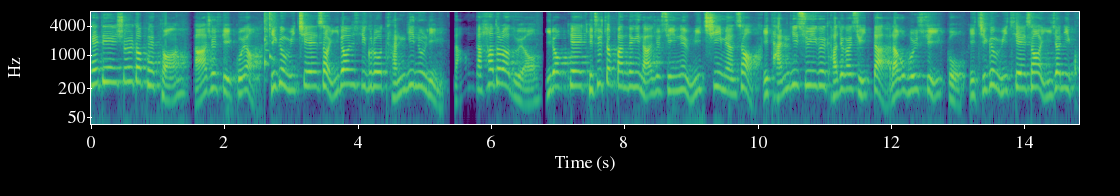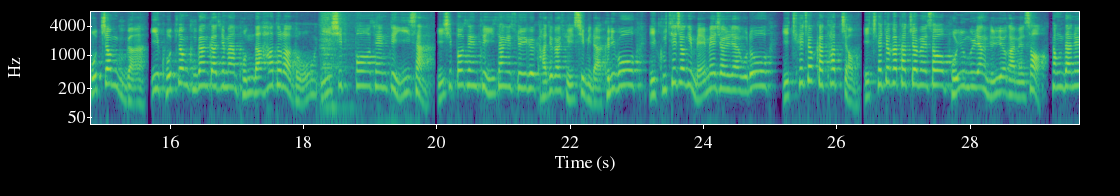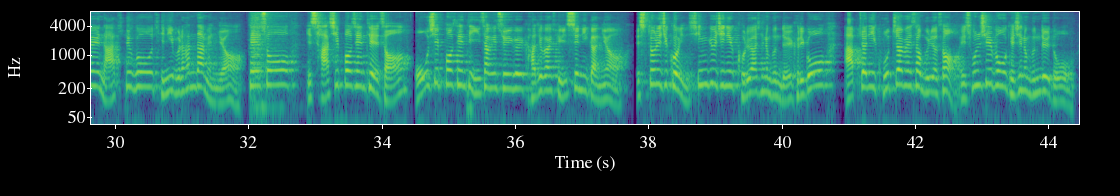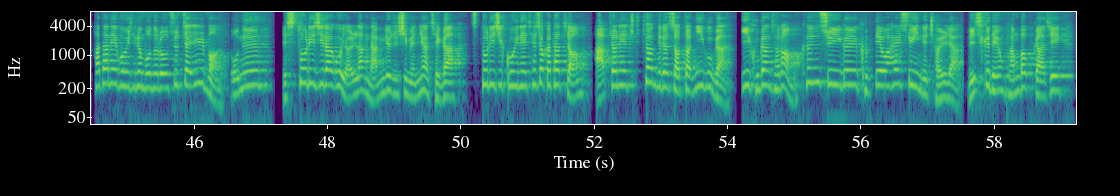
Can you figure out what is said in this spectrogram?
헤드 앤 숄더 패턴 나와줄 수 있고요. 지금 위치에서 이런 식으로 단기 눌림 나온다 하더라도요. 이렇게 기술적 반등이 나와줄 수 있는 위치이면서 이 단기 수익을 가져갈 수 있다라고 볼 수 있고 이 지금 위치에서 이전 이 고점 구간 이 고점 구간까지만 본다 하더라도 20% 이상 20% 이상의 수익을 가져갈 수 있습니다. 그리고 이 구체적인 매매 전략으로 이 최저가 타점 이 최저가 타점에서 보유 물량 늘려가면서 평단을 낮추고 진입을 한다면요. 최소 40%에서 50% 이상의 수익을 가져갈 수 있으니까요. 스토리지 코인 신규 진입 고려하시는 분들 그리고 앞전이 고점에서 물려서 손실 보고 계시는 분들도 하단에 보이시는 번호로 숫자 1번 또는 스토리지라고 연락 남겨주시면요. 제가 스토리지 코인의 최저가 타점 앞전에 추천드렸었던 이 구간 이 구간처럼 큰 수익을 극대화할 수 있는 전략 리스크 대응 방법까지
